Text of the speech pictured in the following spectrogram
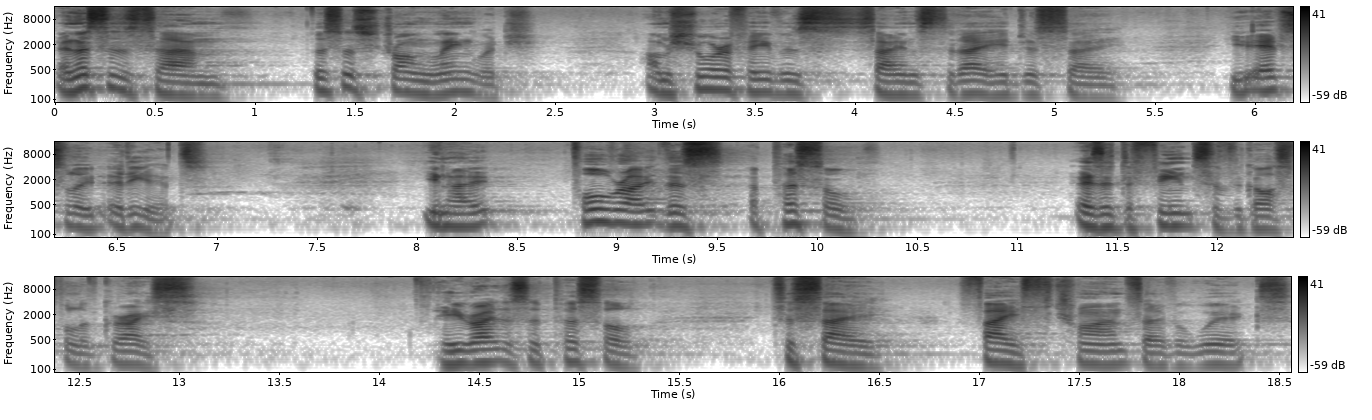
And this is, um, this is strong language. I'm sure if he was saying this today, he'd just say, You absolute idiots. You know, Paul wrote this epistle as a defense of the gospel of grace. He wrote this epistle to say faith triumphs over works.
